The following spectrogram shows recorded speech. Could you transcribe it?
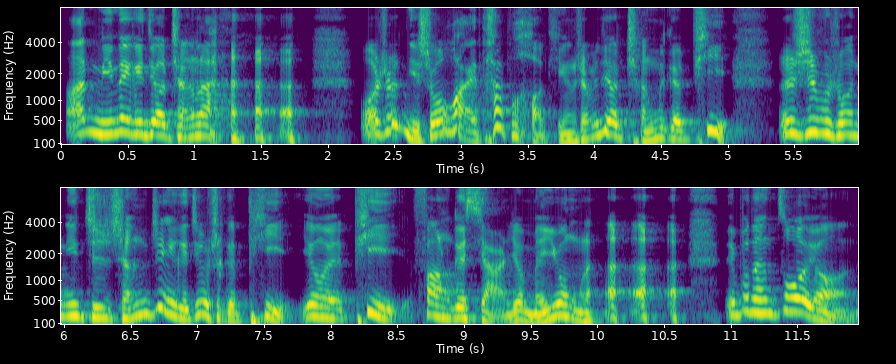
啊，你那个叫成了，我说你说话也太不好听。什么叫成了个屁？师傅说你只成这个就是个屁，因为屁放了个响就没用了，你不能作用。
